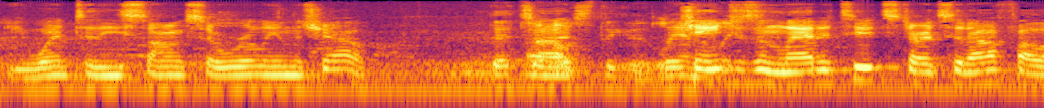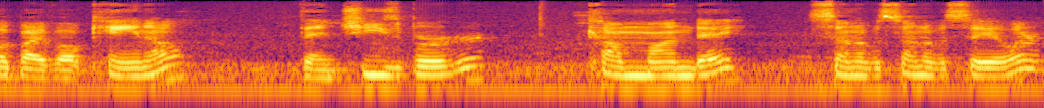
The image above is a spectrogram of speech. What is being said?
he went to these songs so early in the show. That's what I Uh, was thinking. Atlanta, Changes like- in Latitude starts it off, followed by Volcano, then Cheeseburger, Come Monday, Son of a Son of a Sailor,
